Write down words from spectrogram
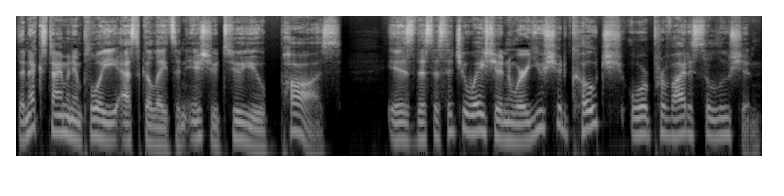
The next time an employee escalates an issue to you, pause. Is this a situation where you should coach or provide a solution?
